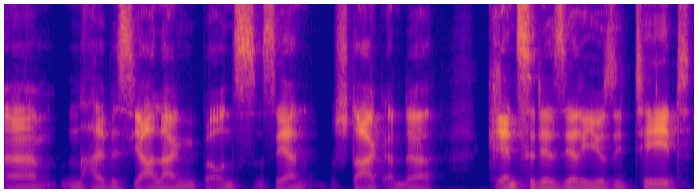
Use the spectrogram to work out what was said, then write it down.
ähm, ein halbes Jahr lang bei uns sehr stark an der Grenze der Seriosität,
